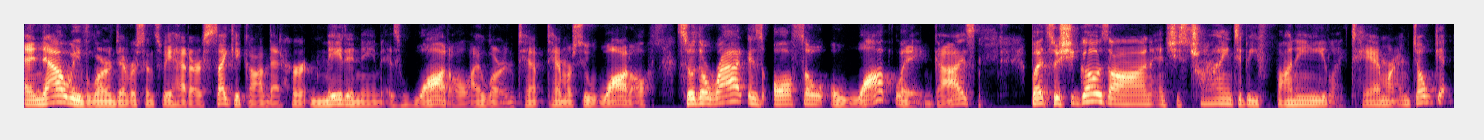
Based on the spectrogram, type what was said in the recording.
And now we've learned ever since we had our psychic on that her maiden name is Waddle. I learned Tam- Tamra Sue Waddle. So the rat is also a waddling, guys. But so she goes on and she's trying to be funny like Tamra and don't get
